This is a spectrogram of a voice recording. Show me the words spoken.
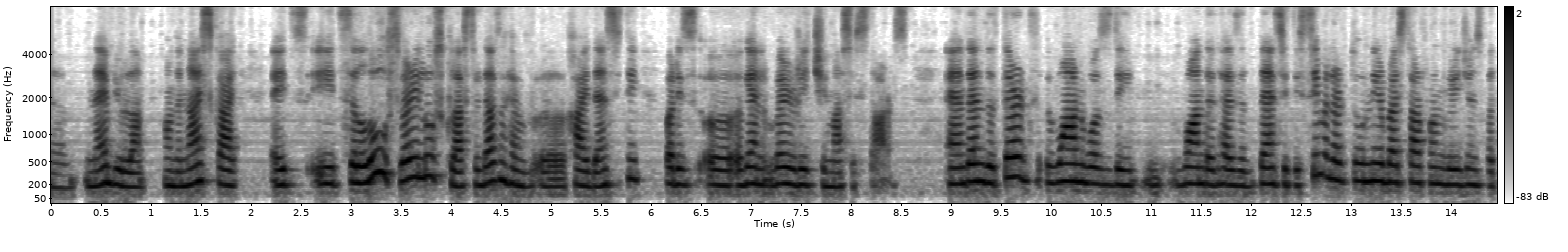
um, nebula on the night sky, it's it's a loose, very loose cluster. Doesn't have uh, high density, but is uh, again very rich in massive stars. And then the third one was the one that has a density similar to nearby star forming regions, but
